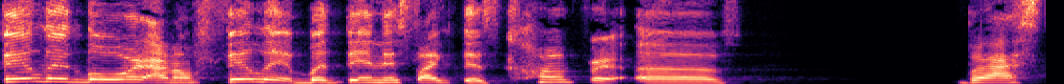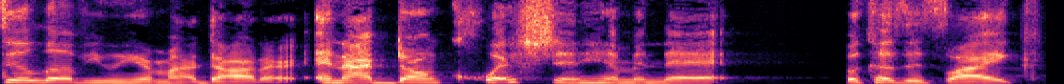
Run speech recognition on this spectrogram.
feel it, Lord. I don't feel it. But then it's like this comfort of, but I still love you and you're my daughter. And I don't question him in that because it's like,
